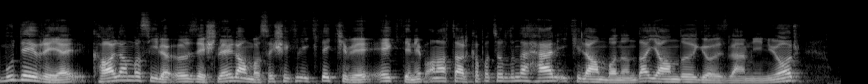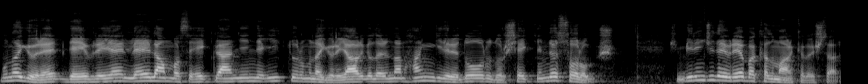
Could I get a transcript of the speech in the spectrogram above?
Bu devreye K lambası ile özdeş L lambası şekil 2'deki gibi eklenip anahtar kapatıldığında her iki lambanın da yandığı gözlemleniyor. Buna göre devreye L lambası eklendiğinde ilk durumuna göre yargılarından hangileri doğrudur şeklinde sorulmuş. Şimdi birinci devreye bakalım arkadaşlar.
